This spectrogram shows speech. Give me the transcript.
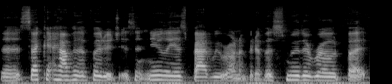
The second half of the footage isn't nearly as bad. We were on a bit of a smoother road, but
